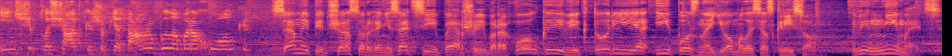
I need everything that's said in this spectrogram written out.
інші площадки, щоб я там робила барахолки. Саме під час організації першої барахолки Вікторія і познайомилася з Крісом. Він німець,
